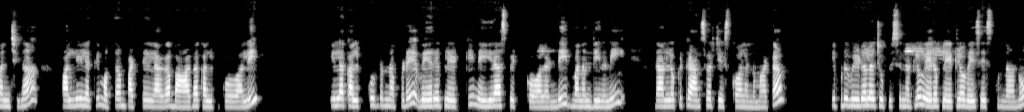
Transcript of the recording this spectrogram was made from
మంచిగా పల్లీలకి మొత్తం పట్టేలాగా బాగా కలుపుకోవాలి. ఇలా కలుపుకుంటున్నప్పుడే వేరే ప్లేట్కి నెయ్యి రాసి పెట్టుకోవాలండి. మనం దీనిని దానిలోకి ట్రాన్స్ఫర్ చేసుకోవాలన్నమాట. ఇప్పుడు వీడియోలో చూపిస్తున్నట్లు వేరే ప్లేట్లో వేసేసుకున్నాను.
